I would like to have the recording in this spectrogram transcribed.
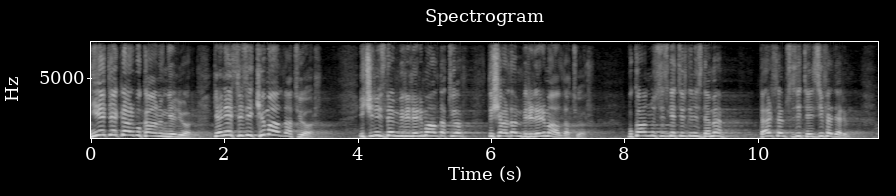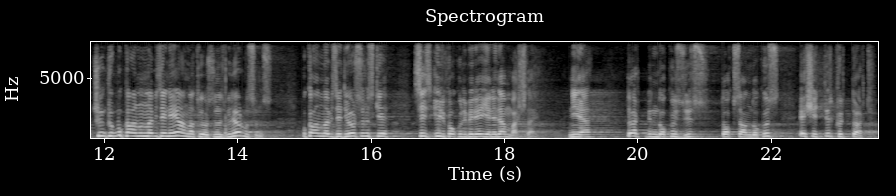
Niye tekrar bu kanun geliyor? Gene sizi kim aldatıyor? İçinizden birileri mi aldatıyor? Dışarıdan birileri mi aldatıyor? Bu kanunu siz getirdiniz demem. Dersem sizi tezif ederim. Çünkü bu kanunla bize neyi anlatıyorsunuz biliyor musunuz? Bu kanunla bize diyorsunuz ki siz ilkokul 1'e yeniden başlayın. Niye? 4999 eşittir 44.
